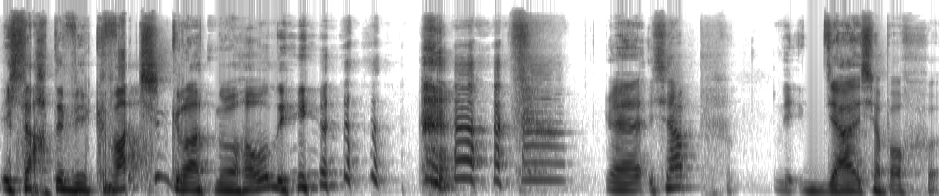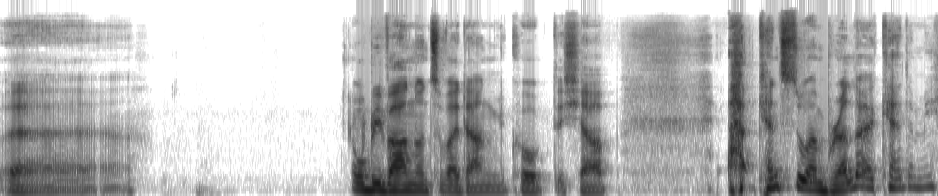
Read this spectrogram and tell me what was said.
Ich dachte, wir quatschen gerade nur. Holy. äh, ich habe, ja, ich habe auch äh, Obi-Wan und so weiter angeguckt. Ich habe. Kennst du Umbrella Academy?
